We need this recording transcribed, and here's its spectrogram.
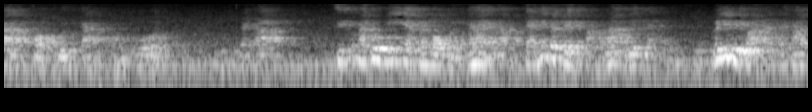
การขอบคุณการขอโทษ นะครับสิ่งสำคัญพวกนี้เนี่ยมันมองเหมือนง่ายครับ แต่นี่มันเป็นฝังล่างลึกแหละและยิ่งไปกว่านั้นนะครับ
